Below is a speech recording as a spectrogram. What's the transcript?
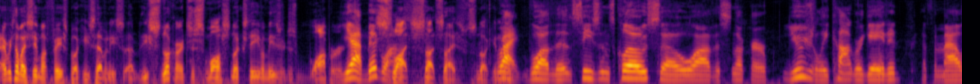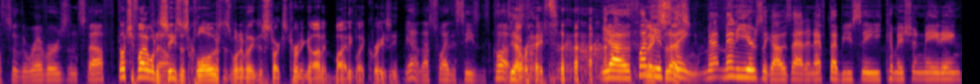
every time I see him on Facebook, he's having these uh, these snook aren't just small snook, Steve. I mean, these are just whopper. Yeah, big ones. slot slot size snook. You know? Right. Well, the season's closed, so uh, the snook are usually congregated at the mouths of the rivers and stuff. Don't you find when the season's closed is when everything just starts turning on and biting like crazy? Yeah, that's why the season's closed. Yeah, right. You know, the funniest thing, ma- many years ago, I was at an FWC commission meeting,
